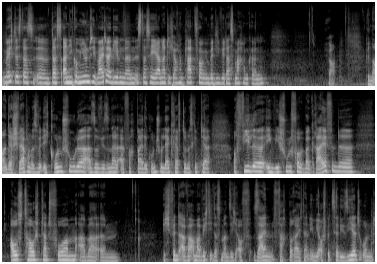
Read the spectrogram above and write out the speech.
möchtest dass, äh, das an die Community weitergeben, dann ist das ja natürlich auch eine Plattform, über die wir das machen können. Genau. Und der Schwerpunkt ist wirklich Grundschule. Also wir sind halt einfach beide Grundschullehrkräfte und es gibt ja auch viele irgendwie schulformübergreifende Austauschplattformen, aber ähm, ich finde einfach auch mal wichtig, dass man sich auf seinen Fachbereich dann irgendwie auch spezialisiert und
